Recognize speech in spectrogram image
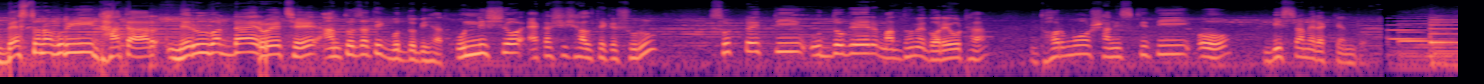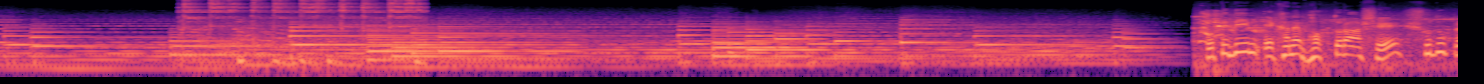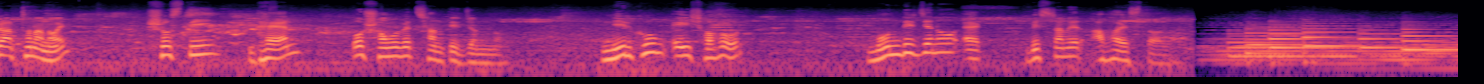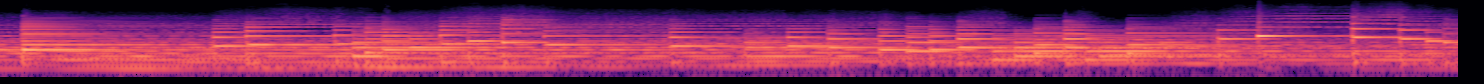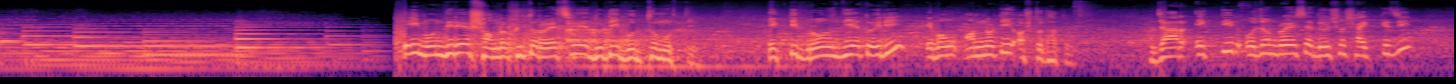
ব্যস্ত নগরী ঢাকার মেরুলবাড্ডায় রয়েছে আন্তর্জাতিক বৌদ্ধবিহার। উনিশশো একাশি সাল থেকে শুরু, ছোট্ট একটি উদ্যোগের মাধ্যমে গড়ে ওঠা ধর্ম, সংস্কৃতি ও বিশ্রামের এক কেন্দ্র। প্রতিদিন এখানে ভক্তরা আসে শুধু প্রার্থনা নয়, স্বস্তি, ধ্যান ও সমবেত শান্তির জন্য। নির্ঘুম এই শহর মন্দির যেন এক বিশ্রামের আভাস্থল এই মন্দিরে সংরক্ষিত রয়েছে দুটি বুদ্ধ মূর্তি, একটি ব্রোঞ্জ দিয়ে তৈরি এবং অন্যটি অষ্টধাতু, যার একটির ওজন রয়েছে দুইশো ষাট কেজি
